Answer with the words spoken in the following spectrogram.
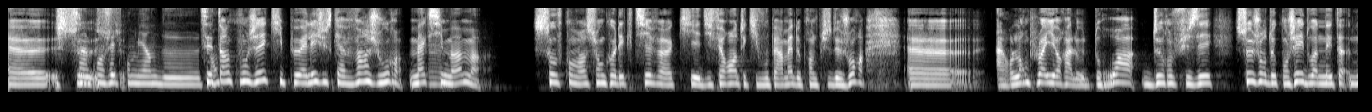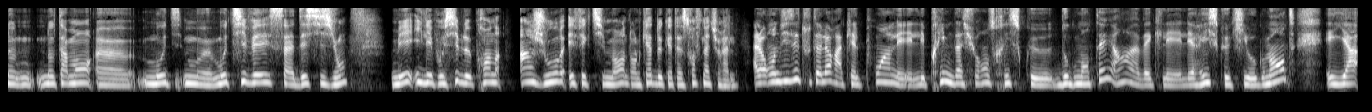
Euh, c'est un congé de combien de C'est un congé qui peut aller jusqu'à 20 jours maximum. Mmh sauf convention collective euh, qui est différente et qui vous permet de prendre plus de jours. Euh, alors l'employeur a le droit de refuser ce jour de congé. Il doit notamment euh, motiver sa décision, mais il est possible de prendre un jour effectivement dans le cadre de catastrophes naturelles. Alors on disait tout à l'heure à quel point les, primes d'assurance risquent d'augmenter hein, avec les, les, risques qui augmentent. Et il y a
